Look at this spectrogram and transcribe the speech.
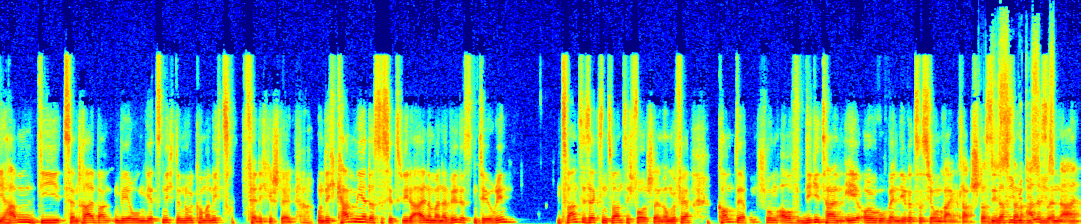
die haben die Zentralbankenwährungen jetzt nicht in 0, nichts fertiggestellt. Und ich kann mir, das ist jetzt wieder eine meiner wildesten Theorien, 2026 vorstellen ungefähr, kommt der Umschwung auf digitalen E-Euro, wenn die Rezession reinklatscht. Dass also sie das CBDCs. dann alles in ein.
